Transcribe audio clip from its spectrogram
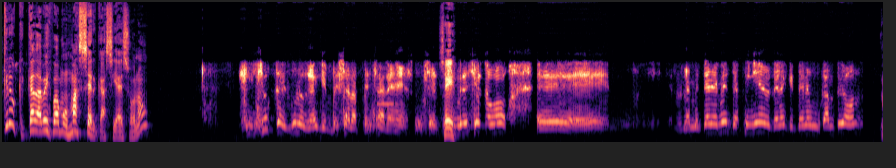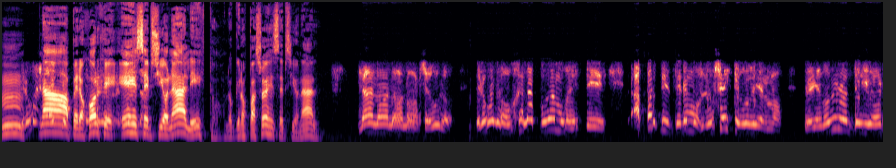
creo que cada vez vamos más cerca hacia eso, ¿no? yo calculo que hay que empezar a pensar en eso. sí. es cierto, vos, eh, reglamentariamente a Piñero tenés que tener un campeón. Mm, no, pero Jorge, es excepcional esto. Lo que nos pasó es excepcional. No, no, no, no, seguro. Pero bueno, ojalá podamos, este, aparte tenemos, no sé este gobierno, pero en el gobierno anterior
